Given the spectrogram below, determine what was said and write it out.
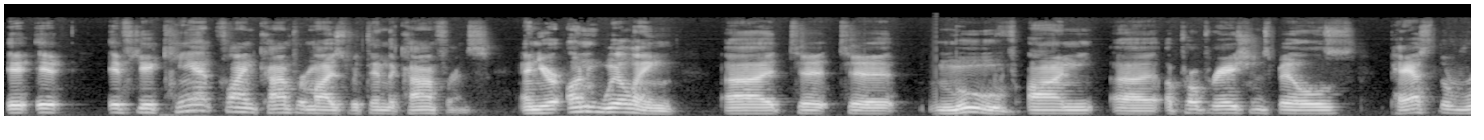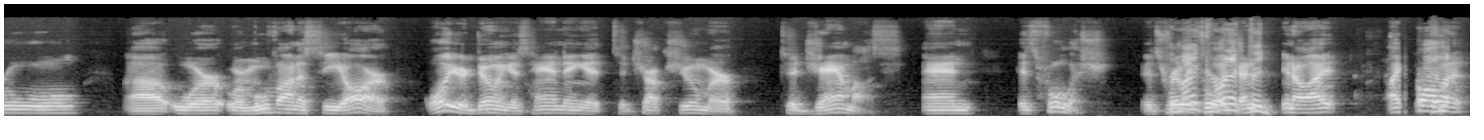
it, it, if you can't find compromise within the conference and you're unwilling uh, to to move on uh, appropriations bills, pass the rule, uh, or or move on a CR, all you're doing is handing it to Chuck Schumer to jam us, and it's foolish. It's really foolish. And, you know, I I call it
